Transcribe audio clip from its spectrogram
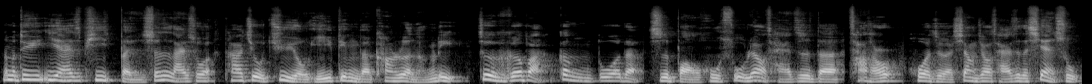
那么对于 ESP 本本身来说，它就具有一定的抗热能力。这个隔板更多的是保护塑料材质的插头或者橡胶材质的线束。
